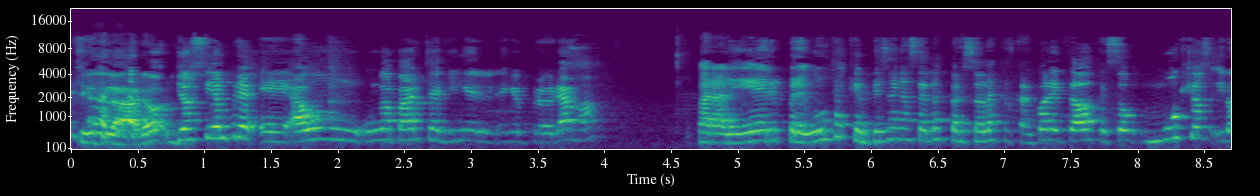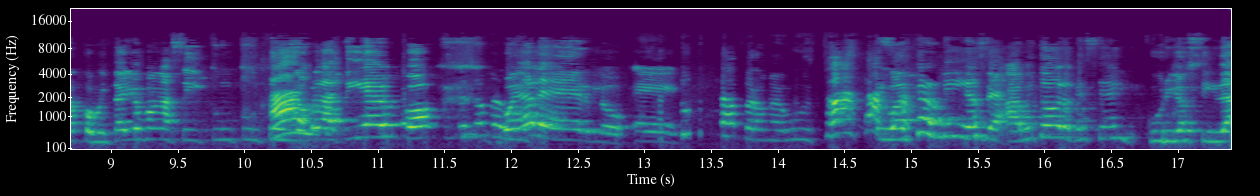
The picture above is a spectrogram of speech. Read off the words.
Sí, claro. Yo siempre eh, hago un- una parte aquí en el, en el programa para leer preguntas que empiezan a hacer las personas que están conectados, que son muchos, y los comentarios van así, tum, tum, tum, no me da tiempo. Eso me Voy a leerlo. Eh, pero me gusta. igual que a mí, o sea, a mí todo lo que sea curiosidad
